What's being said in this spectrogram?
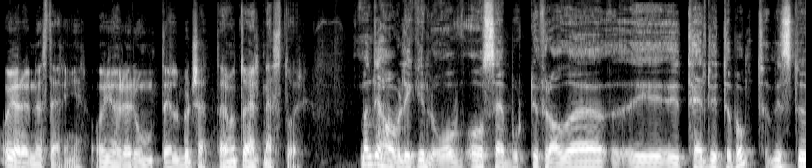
å gjøre investeringer og gjøre rom til budsjettet eventuelt neste år. Men de har vel ikke lov å se bort ifra det i et helt ytterpunkt? Hvis du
